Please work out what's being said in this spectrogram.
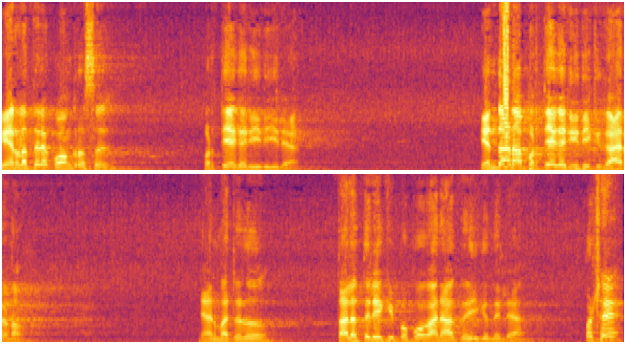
കേരളത്തിലെ കോൺഗ്രസ് പ്രത്യേക രീതിയിലാണ്. എന്താണ് ആ പ്രത്യേക രീതിക്ക് കാരണം? ഞാൻ മറ്റൊരു തലത്തിലേക്ക് ഇപ്പോൾ പോകാൻ ആഗ്രഹിക്കുന്നില്ല. പക്ഷേ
